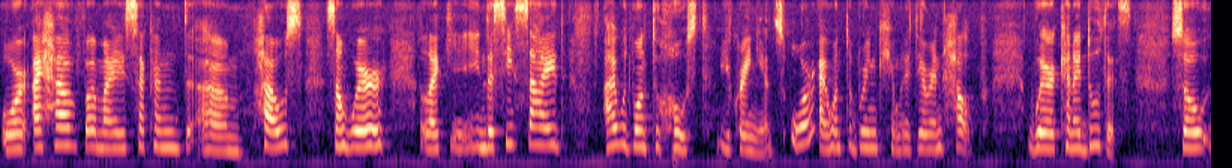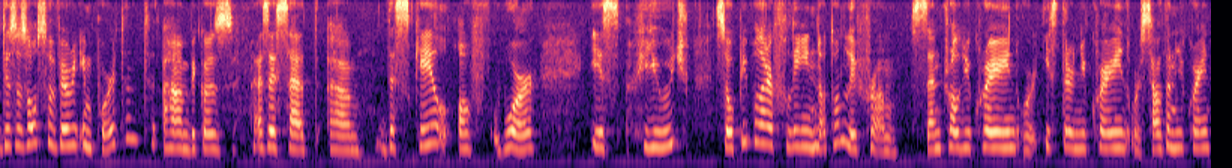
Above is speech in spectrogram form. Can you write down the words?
or I have uh, my second um, house somewhere like in the seaside. I would want to host Ukrainians, or I want to bring humanitarian help. Where can I do this? So, this is also very important um, because, as I said, um, the scale of war is huge. So people are fleeing not only from central Ukraine or eastern Ukraine or southern Ukraine,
